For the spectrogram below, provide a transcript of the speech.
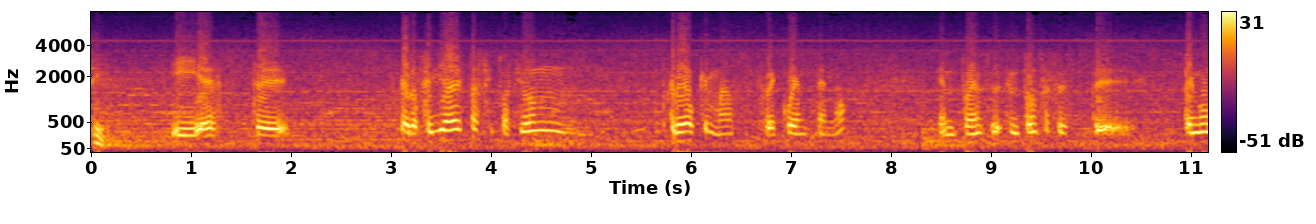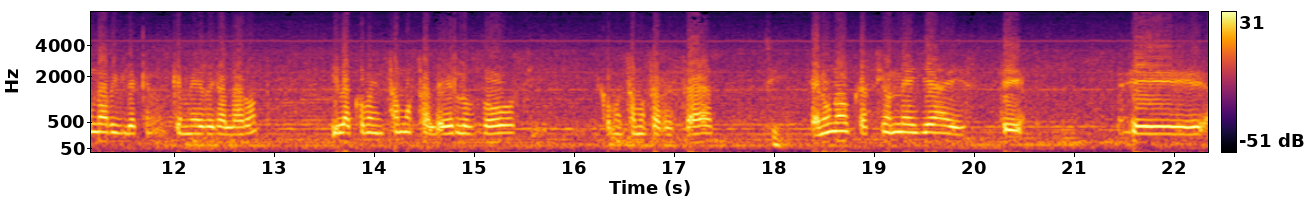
Sí. Y este, pero seguía esta situación, creo que más frecuente, ¿no? Entonces, entonces este, tengo una Biblia que, que me regalaron y la comenzamos a leer los dos y comenzamos a rezar. Sí. En una ocasión ella, este, eh,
